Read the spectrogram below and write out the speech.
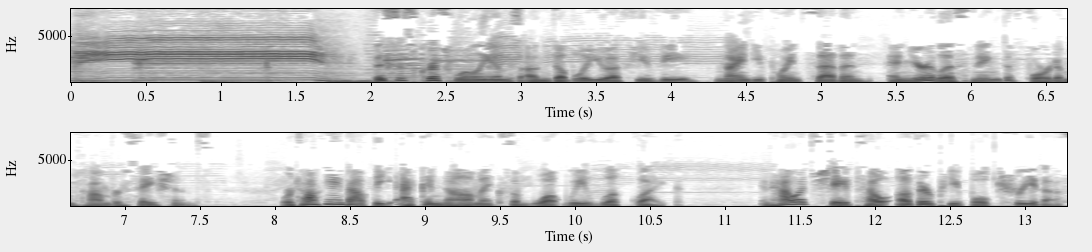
me? This is Chris Williams on WFUV 90.7, and you're listening to Fordham Conversations. We're talking about the economics of what we look like and how it shapes how other people treat us.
